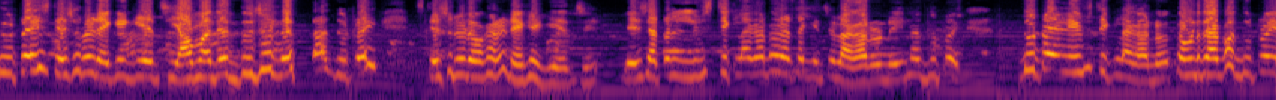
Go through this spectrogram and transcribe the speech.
দুটোই স্টেশনে রেখে গিয়েছি। আমাদের দুজনের তা দুটোই স্টেশনের ওখানে রেখে গিয়েছি। বেশ একটা লিপস্টিক লাগানো একটা কিছু লাগানো নেই না, দুটোই দুটোই লিপস্টিক লাগানো। তোমরা দেখো, দুটোই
